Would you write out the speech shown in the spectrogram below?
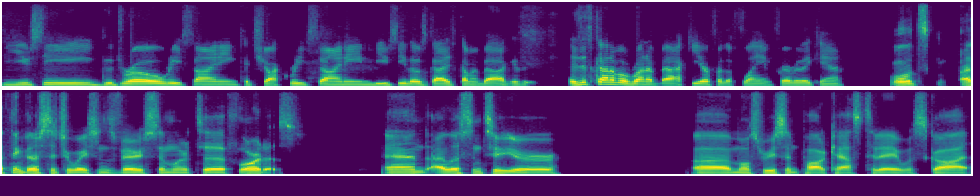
do you see Gaudreau re-signing, Tkachuk re-signing? Do you see those guys coming back? Is it, is this kind of a run it back year for the Flames forever they can? Well, it's I think their situation is very similar to Florida's. And I listened to your uh most recent podcast today with Scott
